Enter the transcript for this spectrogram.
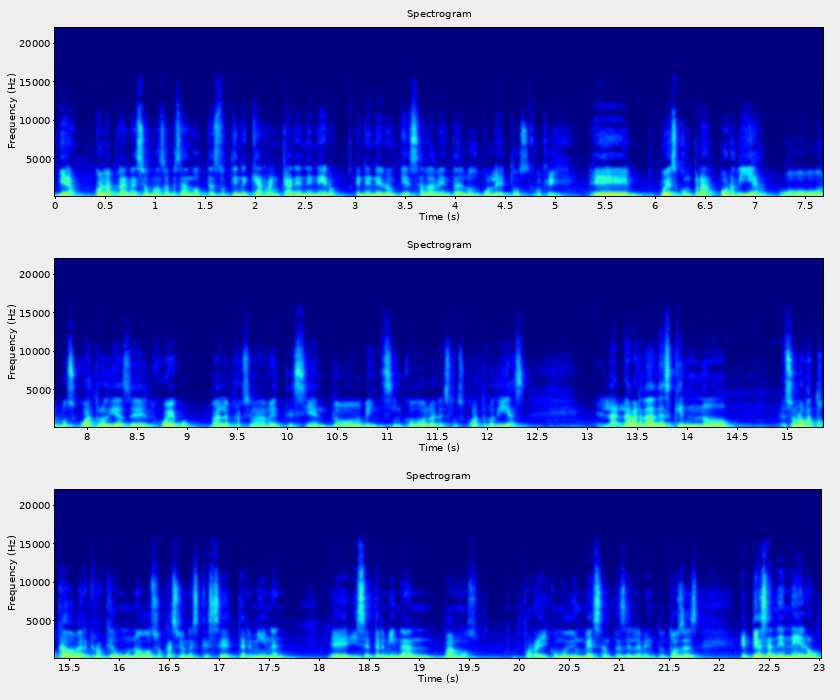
mira, con la planeación vamos empezando, esto tiene que arrancar en enero, en enero empieza la venta de los boletos. Ok. Eh, puedes comprar por día o los cuatro días del juego, vale aproximadamente 125 dólares los cuatro días. La, verdad es que no, solo me ha tocado ver creo que una o dos ocasiones que se terminan eh, y se terminan, vamos, por ahí como de un mes antes del evento. Entonces, empieza en enero,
